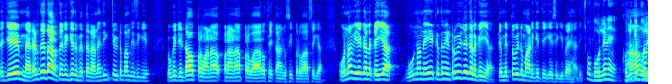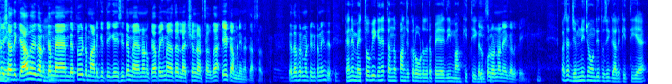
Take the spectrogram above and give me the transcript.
ਤੇ ਜੇ ਮੈਰਿਟ ਦੇ ਆਧਾਰ ਤੇ ਵੇਖੀਏ ਤਾਂ ਫਿਰ ਤਾਂ ਰਾਣੇ ਦੀ ਟਿਕਟ ਬੰਦੀ ਸੀਗੀ ਉਹ। ਕਿਉਂਕਿ ਜਿੱਡਾ ਉਹ ਪੁਰਾਣਾ ਪੁਰਾਣਾ ਪਰਿਵਾਰ ਉੱਥੇ ਕਾਂਗਰਸੀ ਪਰਿਵਾਰ ਸੀਗਾ। ਉਹਨਾਂ ਵੀ ਇਹ ਗੱਲ ਕਹੀ ਆ ਉਹਨਾਂ ਨੇ ਇੱਕ ਦਿਨ ਇੰਟਰਵਿਊ 'ਚ ਇਹ ਗੱਲ ਕਹੀ ਆ ਕਿ ਮੇਰੇ ਤੋਂ ਵੀ ਡਿਮਾਂਡ ਕੀਤੀ ਗਈ ਸੀਗੀ ਪੈਸਿਆਂ ਦੀ। ਉਹ ਬੋਲੇ ਨੇ ਖੁੱਲ ਕੇ ਉਹਨਾਂ ਬੋਲੇ ਨੇ ਨੇ। ਸ਼ਾਇਦ ਕਿਹਾ ਹੋਇਆ ਗੱਲ ਕਿ ਮੈਂ ਮੇਰੇ ਤੋਂ ਵੀ ਡਿਮਾਂਡ ਕੀਤੀ ਗਈ ਸੀ ਤੇ ਮੈਂ ਉਹਨਾਂ ਨੂੰ ਕਿਹਾ ਭਾਈ ਮੈਂ ਤਾਂ ਇਲੈਕਸ਼ਨ ਲੜ ਸਕਦਾ ਇਹ ਕੰਮ ਨਹੀਂ ਮੈਂ ਕਰ ਸਕਦਾ। ਕਹਿੰਦਾ ਫਿਰ ਮੈਂ ਟਿਕਟ ਨਹੀਂ ਦਿੱਤੀ। ਕਹਿੰਦੇ ਮੈਥੋਂ ਵੀ ਕਹਿੰਦੇ 3-5 ਕਰੋੜ ਰੁਪਏ ਦੀ ਮੰਗ ਕੀਤੀ ਗਈ ਬਿਲਕੁਲ ਉਹਨਾਂ ਨੇ ਇਹ ਗੱਲ ਕਹੀ। ਅੱਛਾ, ਜਿਮਨੀ ਚੋਣ ਦੀ ਤੁਸੀਂ ਗੱਲ ਕੀਤੀ ਹੈ।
